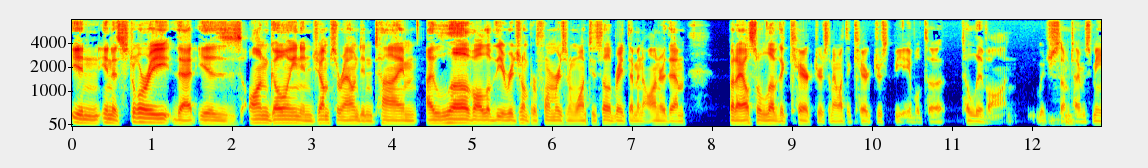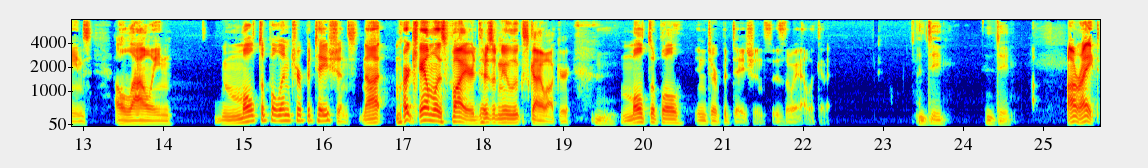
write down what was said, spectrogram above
in in a story that is ongoing and jumps around in time, I love all of the original performers and want to celebrate them and honor them. But I also love the characters, and I want the characters to be able to to live on, which sometimes means allowing multiple interpretations. Not Mark Hamill is fired. There's a new Luke Skywalker. Multiple interpretations is the way I look at it. Indeed, indeed. All right.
